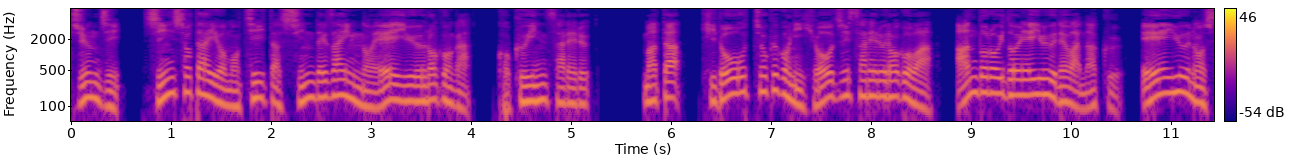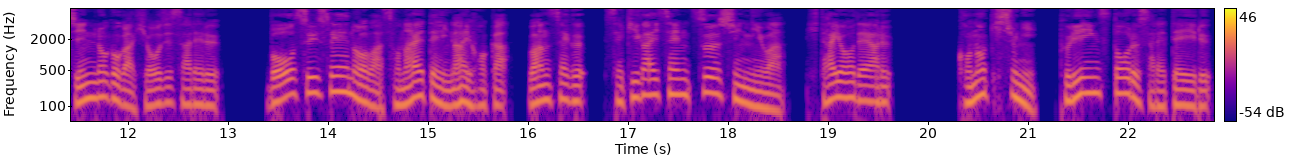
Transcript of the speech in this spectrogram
順次、新書体を用いた新デザインの au ロゴが刻印される。また、起動直後に表示されるロゴは、Android au ではなく、au の新ロゴが表示される。防水性能は備えていないほか、ワンセグ、赤外線通信には、非対応である。この機種に、プリインストールされている、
